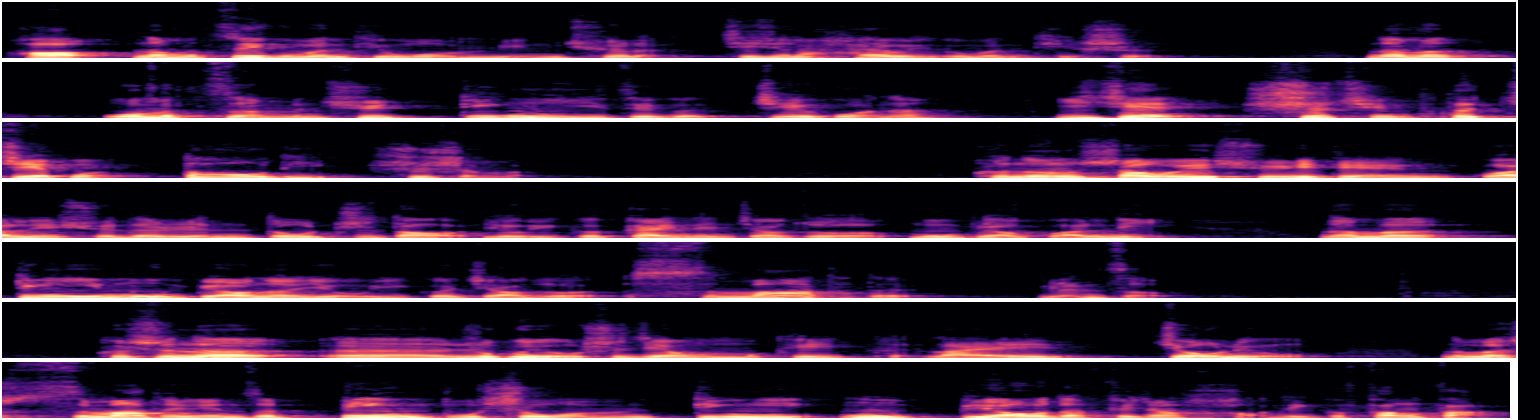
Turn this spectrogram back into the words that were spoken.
好，那么这个问题我们明确了，接下来还有一个问题是，那么我们怎么去定义这个结果呢？一件事情它的结果到底是什么？可能稍微学一点管理学的人都知道，有一个概念叫做目标管理。那么定义目标呢，有一个叫做 SMART 的原则。可是呢，呃，如果有时间，我们可以来交流。那么 SMART 原则并不是我们定义目标的非常好的一个方法。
